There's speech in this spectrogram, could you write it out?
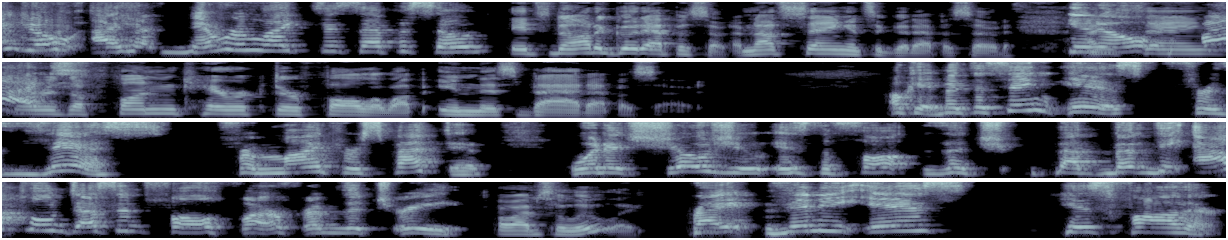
I don't. I have never liked this episode. it's not a good episode. I'm not saying it's a good episode. You know, I'm saying but, there is a fun character follow up in this bad episode. Okay. But the thing is, for this, from my perspective, what it shows you is the fall. The tr- the, apple doesn't fall far from the tree. Oh, absolutely. right? Vinny is his father,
